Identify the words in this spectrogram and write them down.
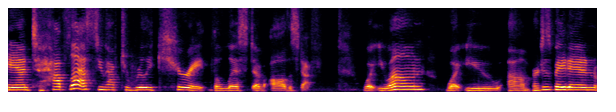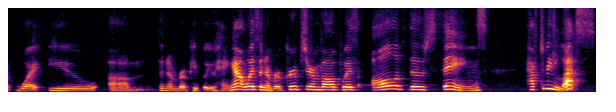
And to have less, you have to really curate the list of all the stuff, what you own, what you um, participate in, what you, um, the number of people you hang out with, the number of groups you're involved with, all of those things have to be less.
